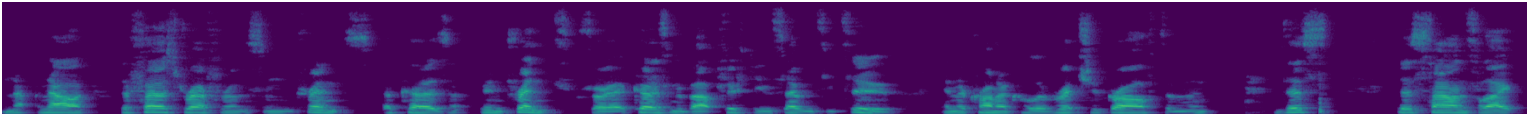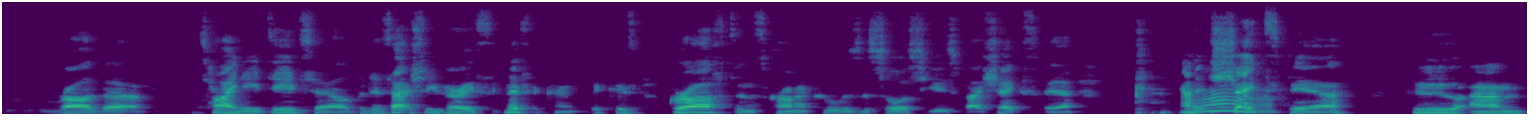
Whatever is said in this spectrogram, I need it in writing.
Now, now the first reference in Prince occurs in print, sorry, occurs in about 1572 in the Chronicle of Richard Grafton. And this this sounds like rather tiny detail, but it's actually very significant because Grafton's Chronicle was a source used by Shakespeare, and it's ah. Shakespeare who, um,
